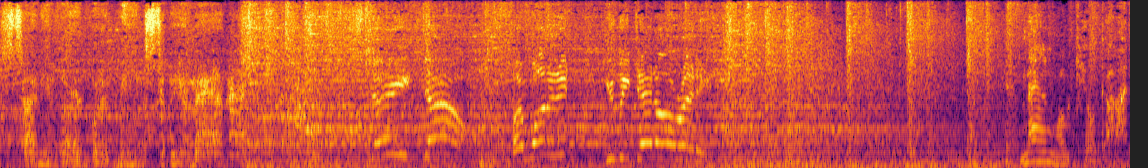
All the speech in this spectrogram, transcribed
It's time you learn what it means to be a man. Stay down! If I wanted it, you'd be dead already. If man won't kill God,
